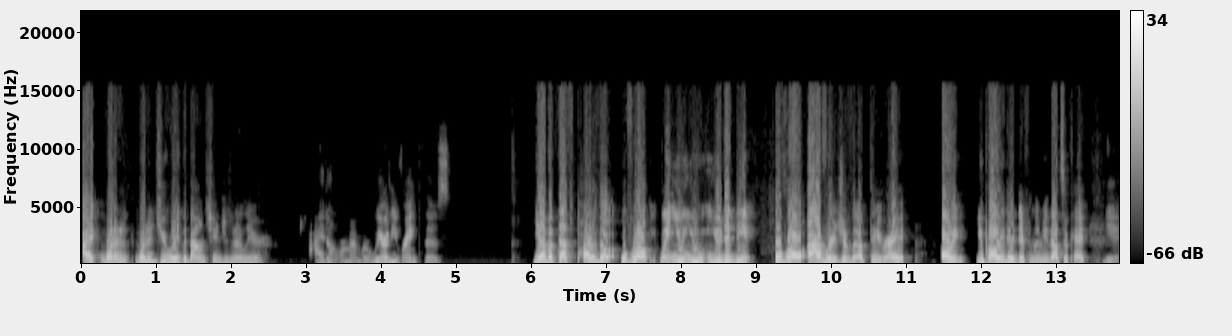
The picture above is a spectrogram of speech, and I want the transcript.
I what did what did you rate the balance changes earlier? I don't remember. We already ranked those. Yeah, but that's part of the overall. Wait, you you you did the overall average of the update, right? Oh wait, you probably did different than me. That's okay. Yeah.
